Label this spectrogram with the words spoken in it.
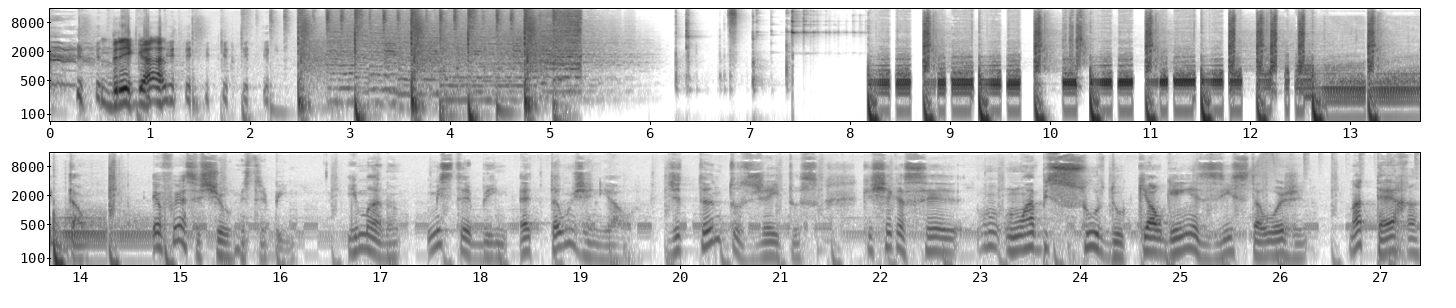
Obrigado. Então, eu fui assistir o Mr. Bean. E, mano, Mr. Bean é tão genial, de tantos jeitos, que chega a ser um, um absurdo que alguém exista hoje na Terra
